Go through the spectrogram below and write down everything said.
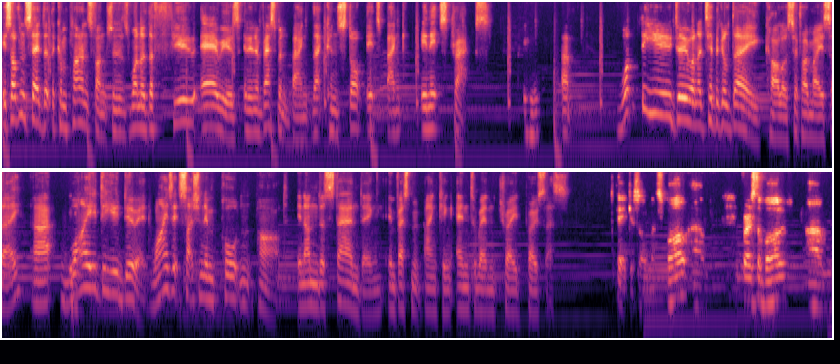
It's often said that the compliance function is one of the few areas in an investment bank that can stop its bank in its tracks. Mm-hmm. Uh, what do you do on a typical day, Carlos, if I may say? Uh, why do you do it? Why is it such an important part in understanding investment banking end to end trade process? Thank you so much, Paul. Um, first of all, um,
